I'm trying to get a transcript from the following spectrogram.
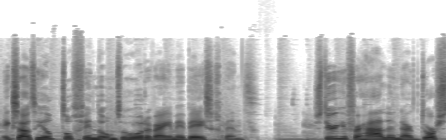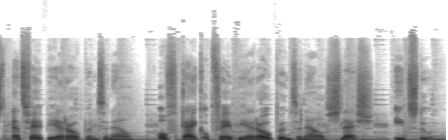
Ik zou het heel tof vinden om te horen waar je mee bezig bent. Stuur je verhalen naar dorst.vpro.nl of kijk op vpro.nl/slash iets doen.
